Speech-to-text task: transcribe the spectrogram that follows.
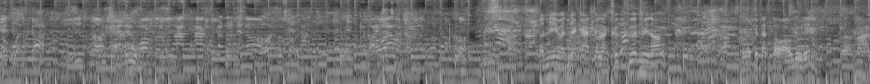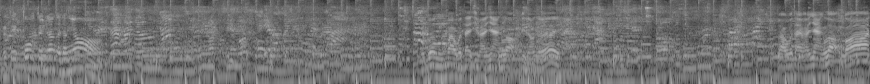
เอาอ้วนกันเราสองลูกตอนนี้บรรยากาศกำลังคึกคืนพี่น้อง เดี๋ยวไปตัดต่อเอาดูได้หนิมาก็เต็มโต๊ะเต็มนั่งกับทั้งย่อ บิ้งบ้าวว่าไตสิพาย่างเลาะพี่น้องเอ้ยบ้าวว่าไตพาย่างเลาะก่อน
